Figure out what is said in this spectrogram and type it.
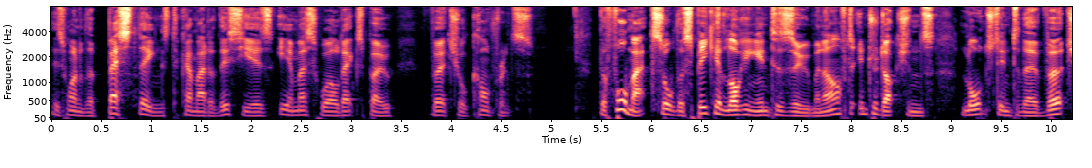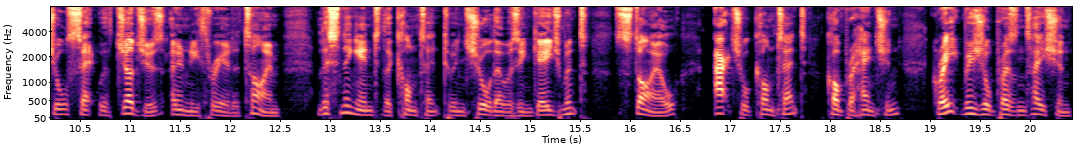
is one of the best things to come out of this year's EMS World Expo virtual conference. The format saw the speaker logging into Zoom and after introductions launched into their virtual set with judges, only three at a time, listening in to the content to ensure there was engagement, style, actual content, comprehension, great visual presentation,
